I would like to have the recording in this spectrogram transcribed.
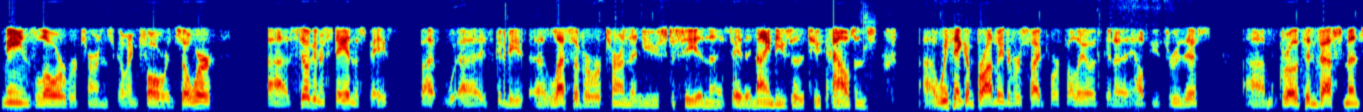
means lower returns going forward. So we're uh, still going to stay in the space, but uh, it's going to be uh, less of a return than you used to see in the say the 90s or the 2000s. Uh, we think a broadly diversified portfolio is going to help you through this. Um, growth investments,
